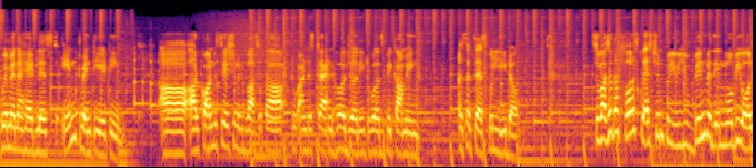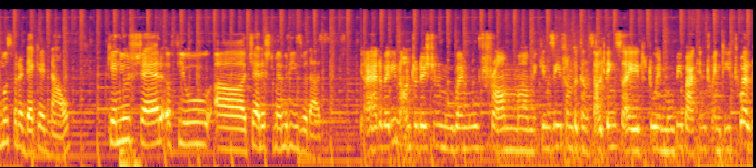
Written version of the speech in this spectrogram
Women Ahead list in 2018. Uh, our conversation with Vasuta to understand her journey towards becoming a successful leader. So, Vasuta, first question for you. You've been with InMobi almost for a decade now. Can you share a few uh, cherished memories with us? I had a very non-traditional move. I moved from uh, McKinsey from the consulting side to InMobi back in 2012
